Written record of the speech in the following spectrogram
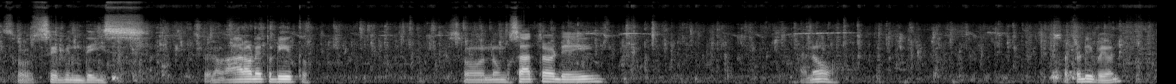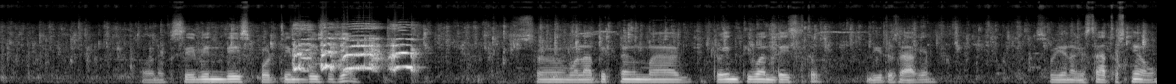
So 7 days. So ilang araw na ito dito. So nung Saturday ano Saturday ba yun? So nag 7 days, 14 days na siya. So, malapit nang mag 21 days ito dito sa akin. So, yan ang status niya, oh.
